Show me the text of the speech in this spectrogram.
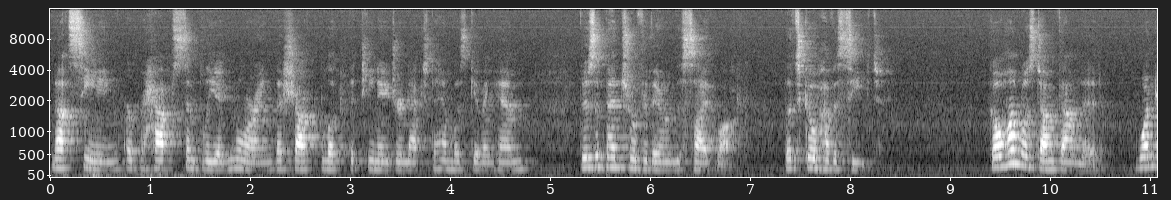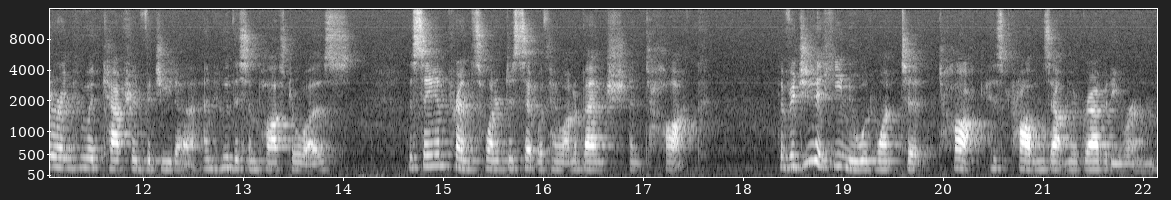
not seeing, or perhaps simply ignoring, the shocked look the teenager next to him was giving him. There's a bench over there on the sidewalk. Let's go have a seat. Gohan was dumbfounded, wondering who had captured Vegeta and who this impostor was. The Saiyan prince wanted to sit with him on a bench and talk? The Vegeta he knew would want to talk his problems out in the gravity room.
